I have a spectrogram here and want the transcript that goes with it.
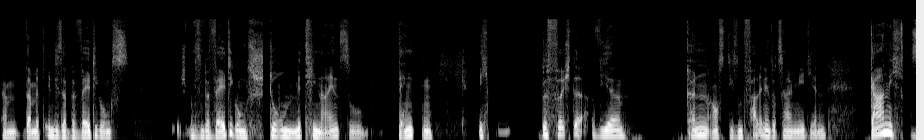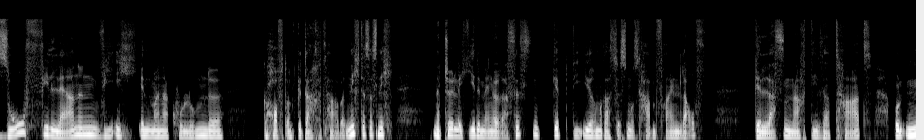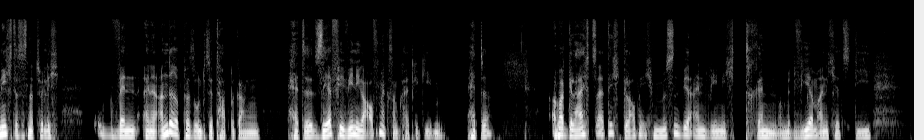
ähm, damit in dieser Bewältigungs, in diesen Bewältigungssturm mit hineinzudenken. Ich befürchte, wir können aus diesem Fall in den sozialen Medien gar nicht so viel lernen, wie ich in meiner Kolumne gehofft und gedacht habe. Nicht, dass es nicht natürlich jede Menge Rassisten gibt, die ihrem Rassismus haben freien Lauf gelassen nach dieser Tat und nicht, dass es natürlich, wenn eine andere Person diese Tat begangen hätte, sehr viel weniger Aufmerksamkeit gegeben hätte. Aber gleichzeitig, glaube ich, müssen wir ein wenig trennen. Und mit wir meine ich jetzt die,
